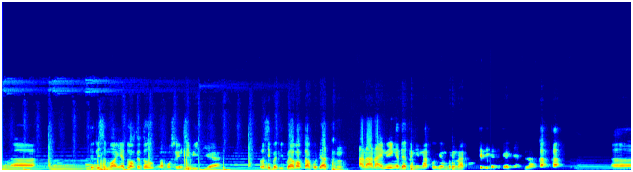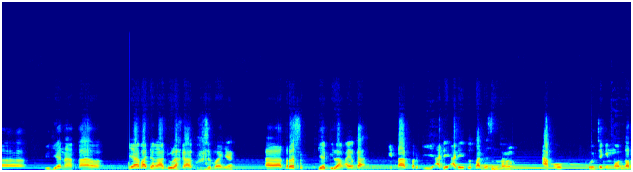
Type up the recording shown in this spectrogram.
Uh, jadi semuanya tuh waktu itu ngemusuhin si Widya. Terus tiba-tiba waktu aku datang anak-anak ini ngedatengin aku nyamperin aku ketiga-tiganya. Bilang kak kak uh, Widya nakal. Ya pada ngadu lah ke aku semuanya. Uh, terus dia bilang ayo kak kita pergi. Adik-adik itu pada seneng aku boncengin motor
